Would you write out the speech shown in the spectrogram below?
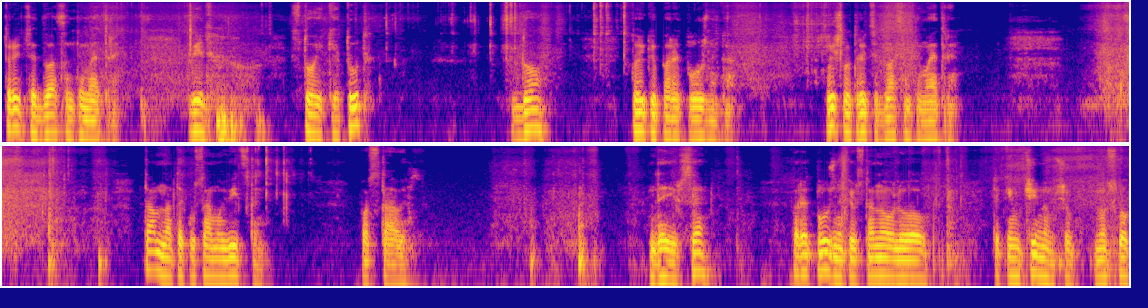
Тридцять два сантиметри від стойки тут до стойки передплужника. Вийшло 32 сантиметри. Там на таку саму відстань поставить. Де і все. Передплужники встановлював таким чином, щоб носок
